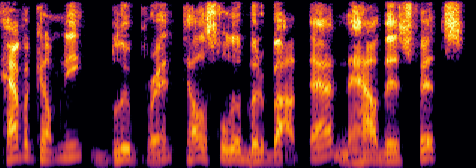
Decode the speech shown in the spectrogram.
have a company, Blueprint. Tell us a little bit about that and how this fits.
